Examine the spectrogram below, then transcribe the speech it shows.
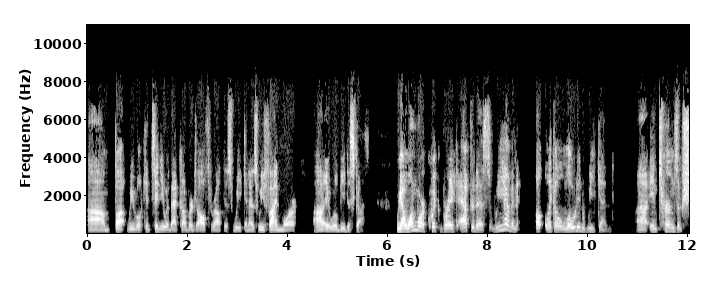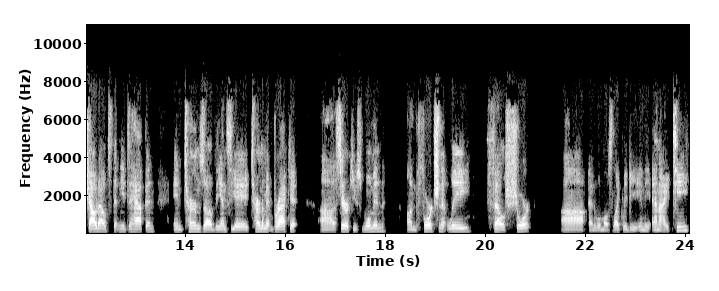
Um, but we will continue with that coverage all throughout this week. And as we find more, uh, it will be discussed. We got one more quick break. After this, we have an like a loaded weekend uh, in terms of shout outs that need to happen, in terms of the NCAA tournament bracket. Uh, Syracuse woman, unfortunately, fell short uh, and will most likely be in the NIT.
